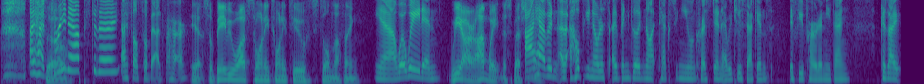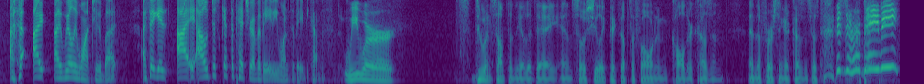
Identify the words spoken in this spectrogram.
I had So- three naps today. I felt so bad for her. Yeah. So Baby Watch 2022, still nothing. Yeah, we're waiting. We are. I'm waiting, especially. I haven't. I hope you noticed. I've been good not texting you and Kristen every two seconds if you've heard anything, because I, I, I really want to, but I figured I, I'll just get the picture of a baby once a baby comes. we were doing something the other day, and so she like picked up the phone and called her cousin. And the first thing her cousin says, "Is there a baby?" She's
